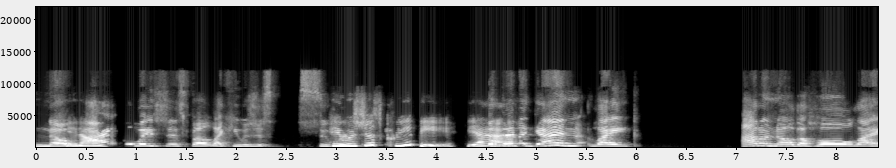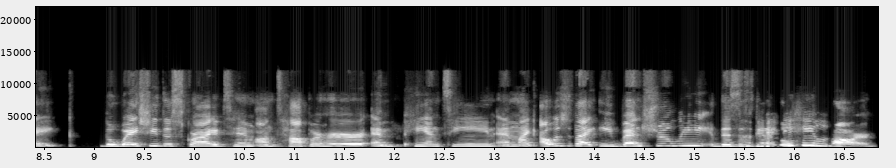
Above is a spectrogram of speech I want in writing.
no you know i always just felt like he was just super he was just creepy yeah but then again like i don't know the whole like the way she described him on top of her and panting and like I was like eventually this is gonna Maybe go he, too far.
